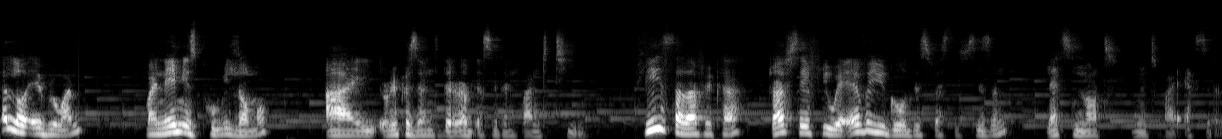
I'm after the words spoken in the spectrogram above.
Hello, everyone. My name is Phumi Dhlomo. I represent the Road Accident Fund team. Please, South Africa, drive safely wherever you go this festive season. Let's not meet by accident.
